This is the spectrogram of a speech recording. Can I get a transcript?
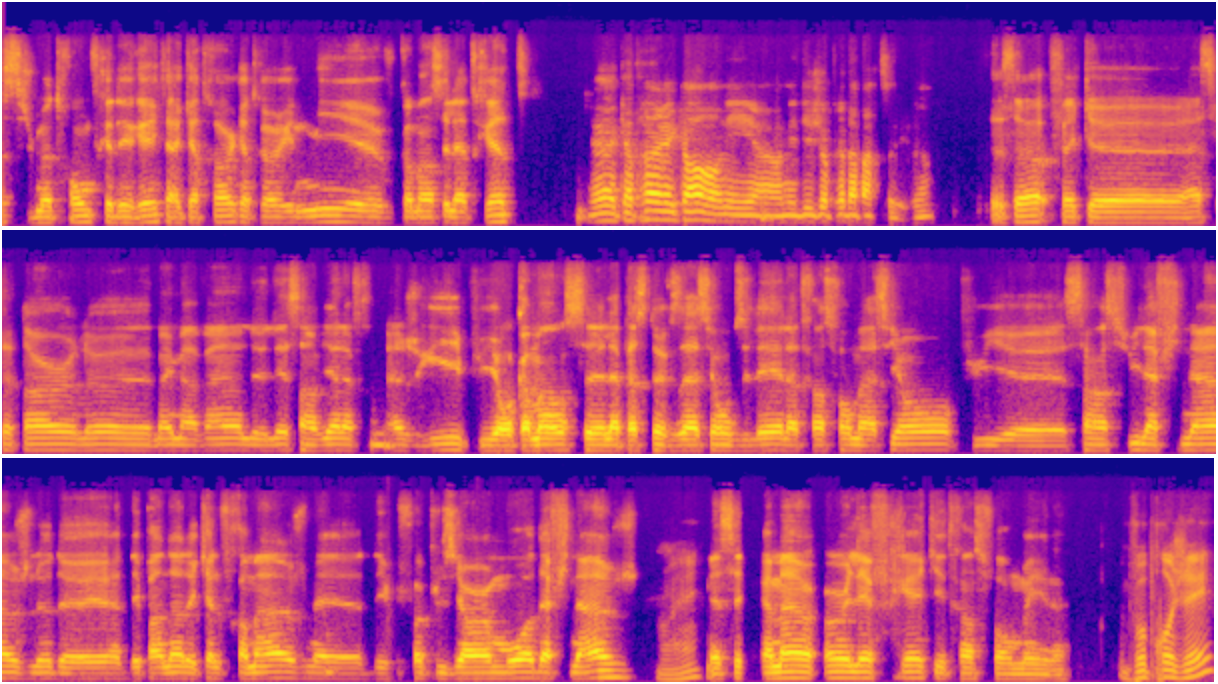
si je me trompe, Frédéric, à 4h, 4h30, euh, vous commencez la traite. À 4h15, on est, on est déjà prêt à partir. Hein. C'est ça. Fait que euh, à 7 heures, là, même avant, le lait s'en vient à la fromagerie, puis on commence euh, la pasteurisation du lait, la transformation, puis euh, s'ensuit l'affinage, de, dépendant de quel fromage, mais des fois plusieurs mois d'affinage. Mais c'est vraiment un, lait frais qui est transformé. Vos projets,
